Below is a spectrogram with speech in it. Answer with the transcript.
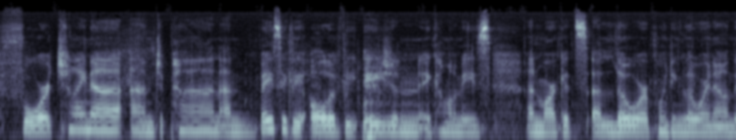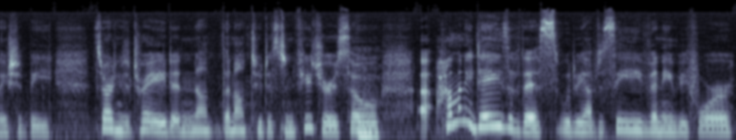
for China and Japan and basically all of the Asian economies and markets uh, lower, pointing lower now, and they should be starting to trade in not the not too distant future. So, uh, how many days of this would we have to see, Vinny, before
